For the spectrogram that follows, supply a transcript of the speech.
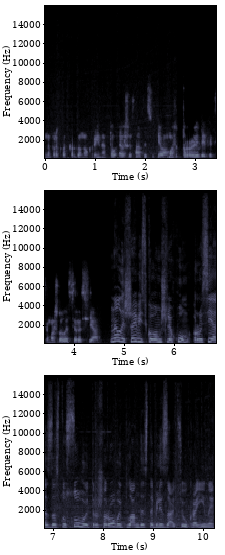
наприклад, кордон України, то F-16 суттєво може прорядити ці можливості росіян. Не лише військовим шляхом Росія застосовує тришаровий план дестабілізації України.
